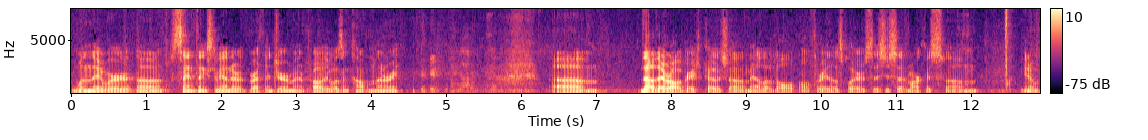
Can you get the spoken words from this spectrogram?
when they were uh, saying things to me under breath in German, it probably wasn't complimentary. Um, no, they were all great to coach. Uh, I mean, I loved all, all three of those players. As you said, Markus, um, you know,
